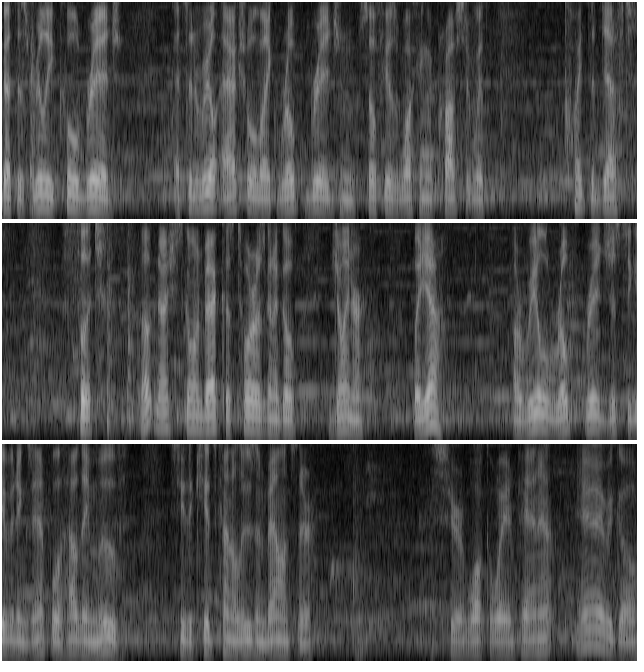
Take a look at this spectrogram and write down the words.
Got this really cool bridge. It's a real actual like rope bridge, and Sophia's walking across it with quite the deft foot. Oh, now she's going back because Tora's gonna go join her. But yeah, a real rope bridge, just to give an example of how they move. See the kids kind of losing balance there. Sure, walk away and pan out. There we go.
